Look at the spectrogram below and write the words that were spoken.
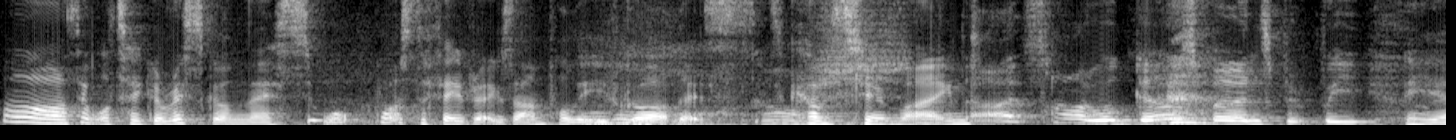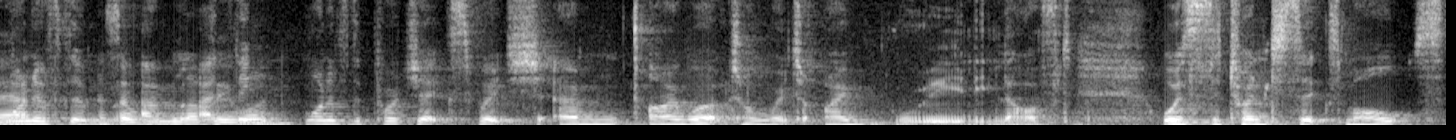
oh, I think we'll take a risk on this. what's the favourite example that you've got that comes to your mind? That's hard. Well, Girls Burns would be yeah, one of them. That's a um, lovely I think one. one of the projects which um, I worked on, which I really loved, was the 26 malts.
